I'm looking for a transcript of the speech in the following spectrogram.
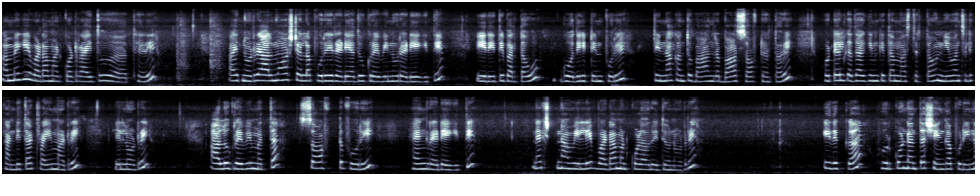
ಮಮ್ಮಿಗೆ ವಡ ಮಾಡಿಕೊಟ್ರೆ ಆಯಿತು ಅಂಥೇಳಿ ಆಯ್ತು ನೋಡ್ರಿ ಆಲ್ಮೋಸ್ಟ್ ಎಲ್ಲ ಪೂರಿ ರೆಡಿ ಅದು ಗ್ರೇವಿನೂ ರೆಡಿ ಆಗೈತಿ. ಈ ರೀತಿ ಬರ್ತಾವು. ಗೋಧಿ ಹಿಟ್ಟಿನ ಪೂರಿ ತಿನ್ನಕ್ಕಂತೂ ಭಾಳ ಅಂದ್ರೆ ಭಾಳ ಸಾಫ್ಟ್ ಇರ್ತಾವೆ ರೀ ಹೋಟೆಲ್ ಗದಾಗಿನ್ಕಿಂತ ಮಸ್ತ್ ಇರ್ತಾವೆ. ನೀವು ಒಂದ್ಸಲಿ ಖಂಡಿತ ಟ್ರೈ ಮಾಡಿರಿ. ಇಲ್ಲಿ ನೋಡ್ರಿ, ಆಲೂ ಗ್ರೇವಿ ಮತ್ತು ಸಾಫ್ಟ್ ಪೂರಿ ಹೆಂಗೆ ರೆಡಿ ಆಗೈತಿ. ನೆಕ್ಸ್ಟ್ ನಾವಿಲ್ಲಿ ವಡ ಮಾಡ್ಕೊಳ್ಳೋರು ಇದ್ದೀವಿ ನೋಡ್ರಿ. ಇದಕ್ಕೆ ಹುರ್ಕೊಂಡಂಥ ಶೇಂಗಾ ಪುಡಿನ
